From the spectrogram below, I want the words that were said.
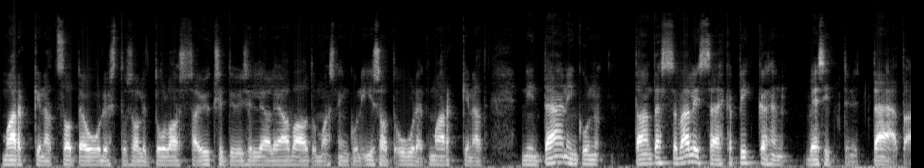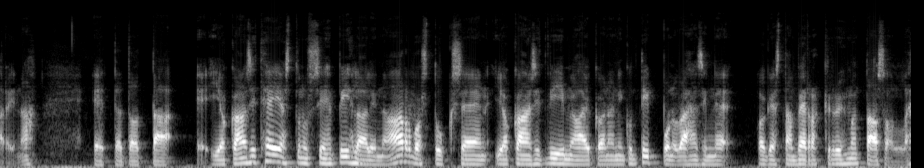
markkinat, sote-uudistus oli tulossa, yksityisille oli avautumassa niin kuin isot uudet markkinat, niin tämä niin kuin, tämä on tässä välissä ehkä pikkasen vesittynyt tämä tarina, että tota, joka on sitten heijastunut siihen pihlailinnan arvostukseen, joka on sitten viime aikoina niin kuin tippunut vähän sinne oikeastaan verrokkiryhmän tasolle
